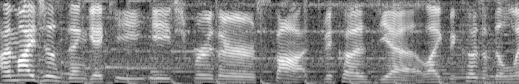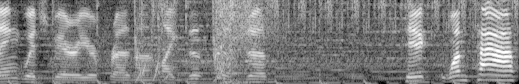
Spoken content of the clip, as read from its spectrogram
I might just Dengeki each further spots because, yeah, like, because of the language barrier present, like, this is just pick one path,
